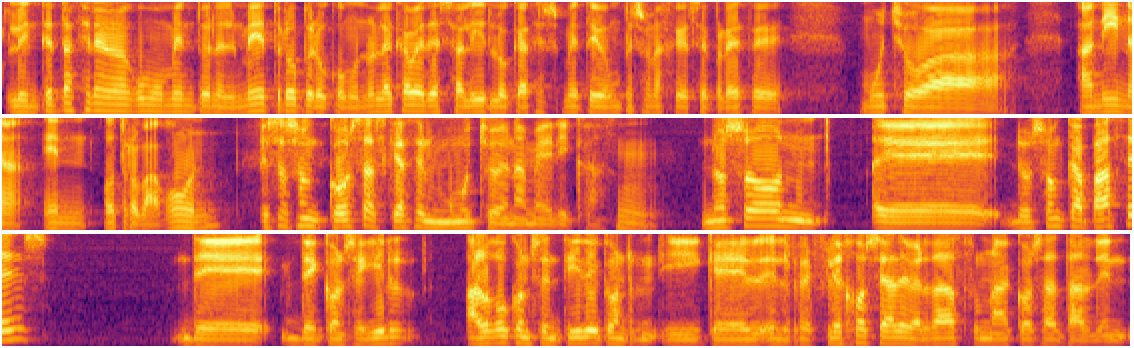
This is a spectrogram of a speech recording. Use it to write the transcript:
Lo intenta hacer en algún momento en el metro, pero como no le acabe de salir, lo que hace es mete un personaje que se parece mucho a, a Nina en otro vagón esas son cosas que hacen mucho en América. Hmm. No son. Eh, no son capaces de, de, conseguir algo con sentido y, con, y que el, reflejo sea de verdad una cosa tal. En,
